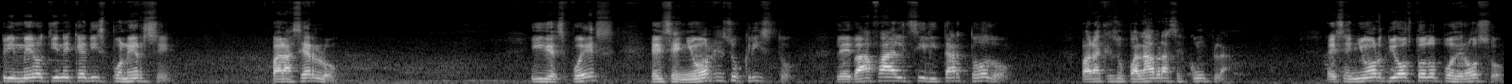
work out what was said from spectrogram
primero tiene que disponerse para hacerlo. Y después el Señor Jesucristo le va a facilitar todo para que su palabra se cumpla. El Señor Dios Todopoderoso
